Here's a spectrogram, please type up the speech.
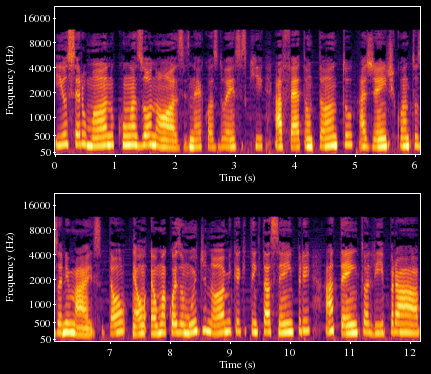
e o ser humano com as zoonoses, né, com as doenças que afetam tanto a gente quanto os animais. Então, é, um, é uma coisa muito dinâmica que tem que estar sempre atento ali para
